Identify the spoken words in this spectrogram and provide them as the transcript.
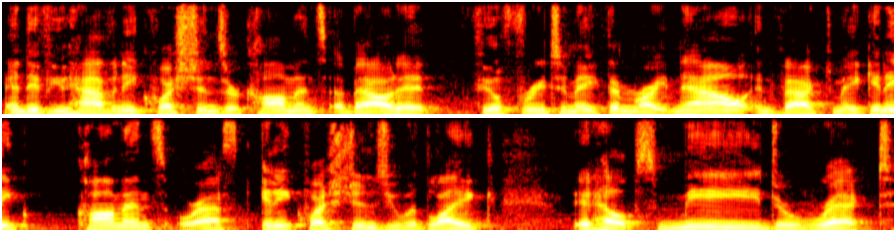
And if you have any questions or comments about it, feel free to make them right now. In fact, make any comments or ask any questions you would like. It helps me direct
